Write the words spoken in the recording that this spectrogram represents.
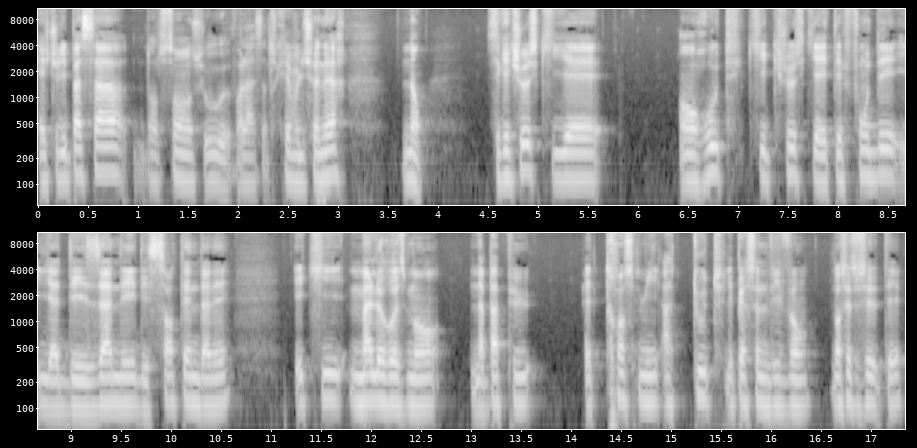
Et je te dis pas ça dans le sens où, euh, voilà, c'est un truc révolutionnaire. Non. C'est quelque chose qui est en route, qui est quelque chose qui a été fondé il y a des années, des centaines d'années, et qui malheureusement n'a pas pu être transmis à toutes les personnes vivant dans cette société.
